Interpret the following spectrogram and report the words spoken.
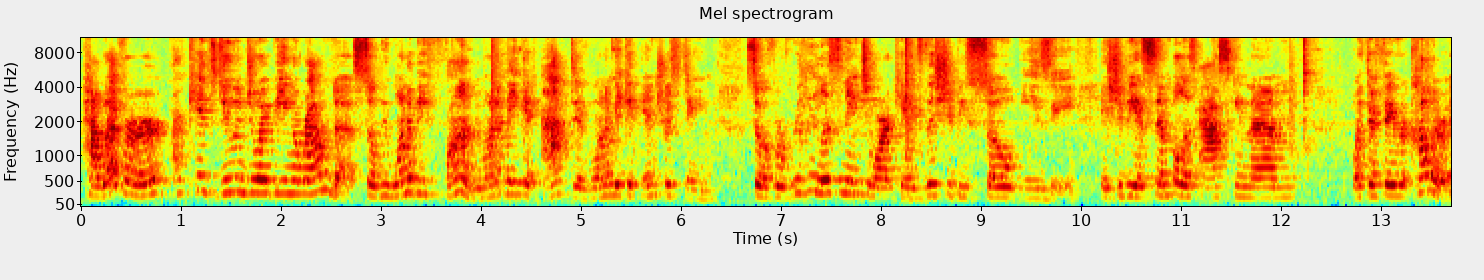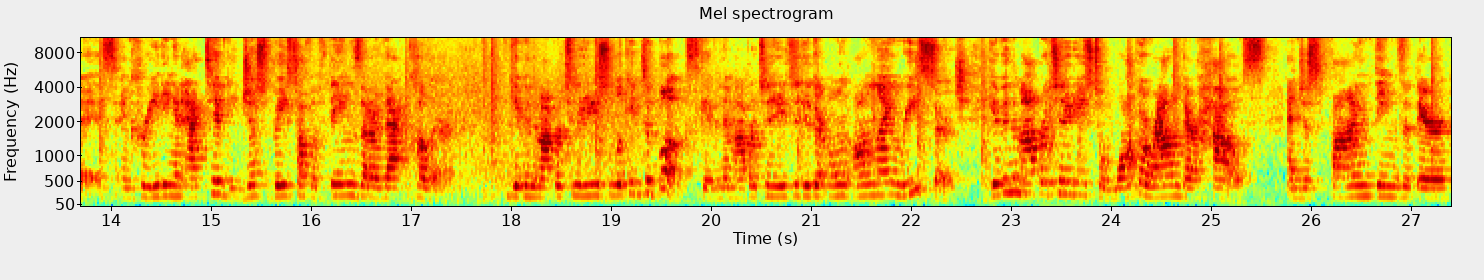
However, our kids do enjoy being around us. So we want to be fun. We want to make it active. We want to make it interesting. So if we're really listening to our kids, this should be so easy. It should be as simple as asking them, what their favorite color is and creating an activity just based off of things that are that color. Giving them opportunities to look into books, giving them opportunities to do their own online research, giving them opportunities to walk around their house and just find things that they're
